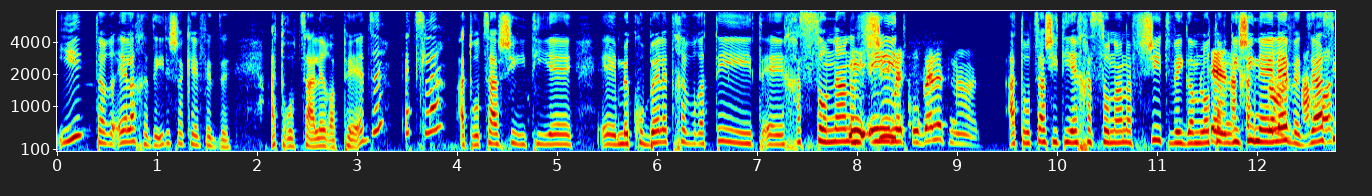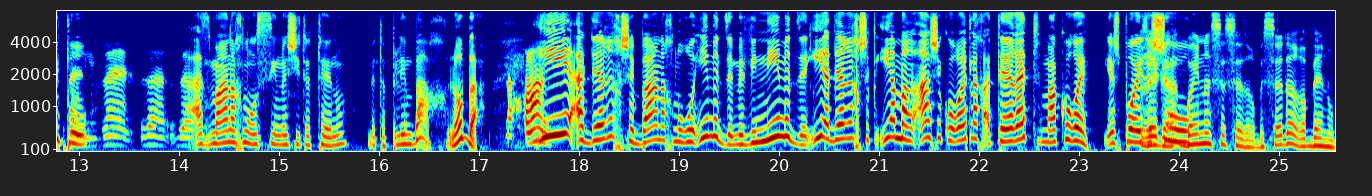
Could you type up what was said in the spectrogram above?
היא תראה לך את זה, היא תשקף את זה. את רוצה לרפא את זה אצלה? את רוצה שהיא תהיה אה, מקובלת חברתית, אה, חסונה היא- נפשית? היא מקובלת מאוד. את רוצה שהיא תהיה חסונה נפשית והיא גם לא כן, תרגיש שהיא החסון, נעלבת, זה הסיפור. זה, זה, זה. אז מה אנחנו עושים לשיטתנו? מטפלים בך, לא בה. נכון. היא הדרך שבה אנחנו רואים את זה, מבינים את זה. היא הדרך, ש... היא המראה שקוראת לך, עטרת, מה קורה? יש פה איזשהו... רגע, בואי נעשה סדר, בסדר? רבנו.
